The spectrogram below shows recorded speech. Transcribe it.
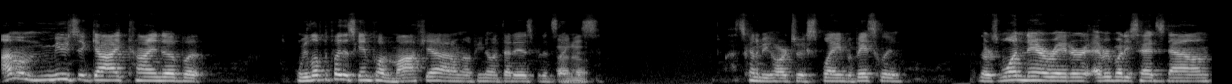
i'm a music guy kind of but we love to play this game called mafia i don't know if you know what that is but it's like this it's going to be hard to explain but basically there's one narrator everybody's heads down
